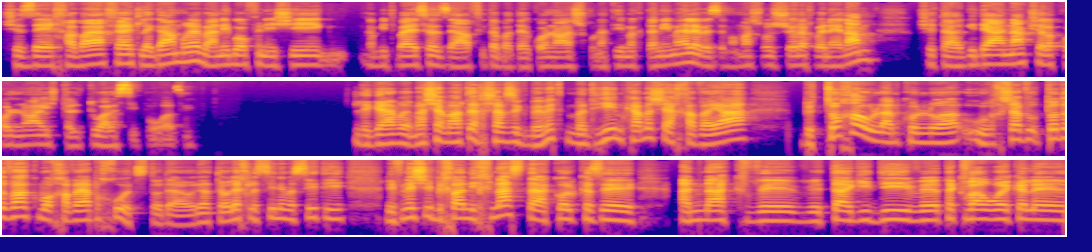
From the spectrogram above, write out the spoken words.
שזה חוויה אחרת לגמרי, ואני באופן אישי גם מתבאס על זה, אהבתי את הבתי קולנוע השכונתיים הקטנים האלה, וזה ממש משהו שהולך ונעלם, שתאגידי הענק של הקולנוע השתלטו על הסיפור הזה. לגמרי, מה שאמרת עכשיו זה באמת מדהים כמה שהחוויה בתוך האולם קולנוע הוא עכשיו אותו דבר כמו החוויה בחוץ אתה יודע אתה הולך לסינמה סיטי לפני שבכלל נכנסת הכל כזה ענק ו- ותאגידי ואתה כבר רואה כאלה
